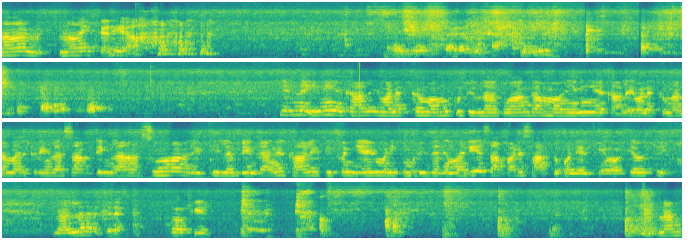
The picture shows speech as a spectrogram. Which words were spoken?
நான் நாய் கடையா ஐயோ, என்ன இனிய காலை வணக்கம். அம்முக்குட்டி விழாக்கு வாங்க அம்மா இனிய காலை வணக்கம். நலமா இருக்கிறீங்களா? சாப்பிட்டீங்களா? சும்மா லிட்டில் அப்படின்றாங்க. காலை டிஃபன் ஏழு மணிக்கு முடிந்தது. மதிய சாப்பாடு சாப்பிட்டு கொண்டிருக்கேன். ஓகே ஓகே நல்லா இருக்கிறேன். ஓகே நான்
